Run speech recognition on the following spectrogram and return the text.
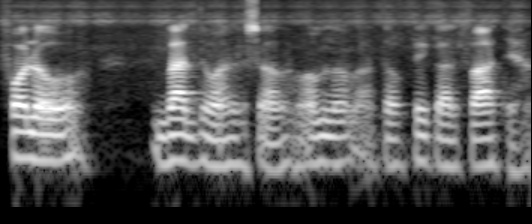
follow bad one. إن شاء الله. ومن الله توفيق الفاتحة.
